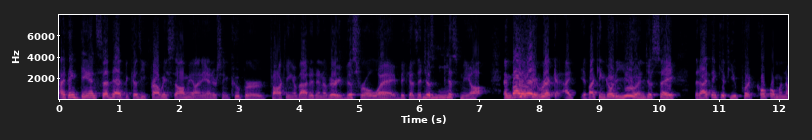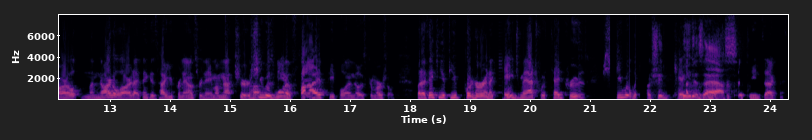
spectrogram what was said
I, I think Dan said that because he probably saw me on Anderson Cooper talking about it in a very visceral way because it just Mhm. pissed me off. And by the way, Rick, I, if I can go to you and just say that I think if you put Corporal Menard, Menardillard, I think is how you pronounce her name. I'm not sure. Uh-huh. She was one of five people in those commercials. But I think if you put her in a cage match with Ted Cruz, she will oh, she'd beat his ass. first 15 seconds.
